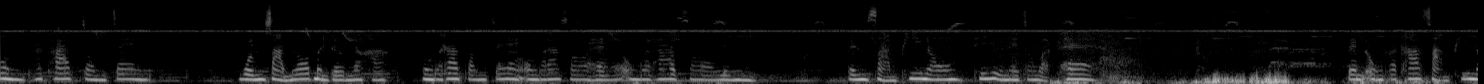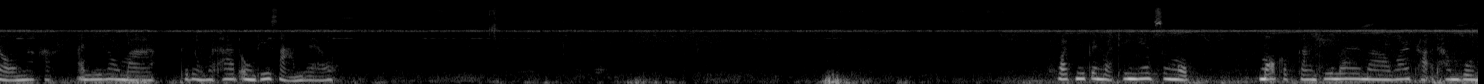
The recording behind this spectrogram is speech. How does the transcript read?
องค์พระธาตุจอมแจ้ง วนสามรอบเหมือนเดิมนะคะ องค์พระธาตุจอมแจ้ง องค์พระธาตุซอแฮองค์พระธาตุซอลิง เป็นสามพี่น้องที่อยู่ในจังหวัดแพร่ เป็นองค์พระธาตุสามพี่น้องนะคะ อันนี้เรามาเป็นองค์พระธาตุองค์ที่สามแล้ววัดนี้เป็นวัดที่เงียบสงบ เหมาะกับการที่ได้มาไหว้พระทำบุญ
